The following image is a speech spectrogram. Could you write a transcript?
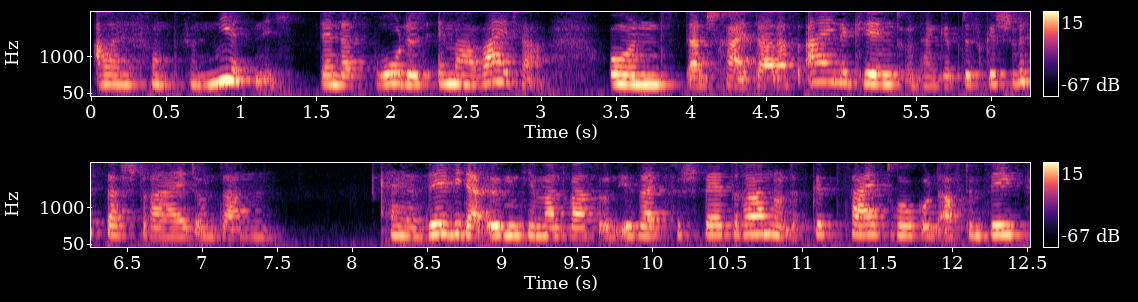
aber das funktioniert nicht, denn das brodelt immer weiter. Und dann schreit da das eine Kind und dann gibt es Geschwisterstreit und dann äh, will wieder irgendjemand was und ihr seid zu spät dran und es gibt Zeitdruck und auf dem Weg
